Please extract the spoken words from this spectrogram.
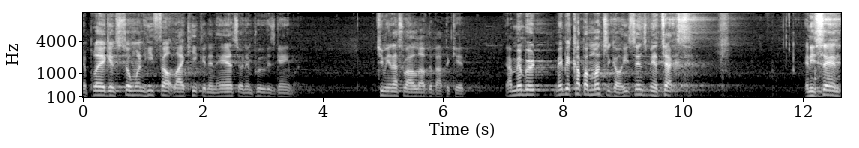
and play against someone he felt like he could enhance and improve his game with. To me, that's what I loved about the kid. I remember maybe a couple of months ago, he sends me a text. And he's saying,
